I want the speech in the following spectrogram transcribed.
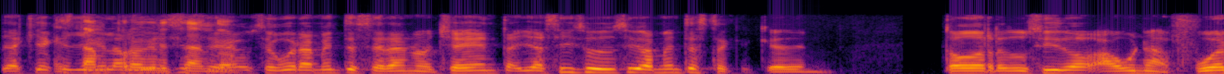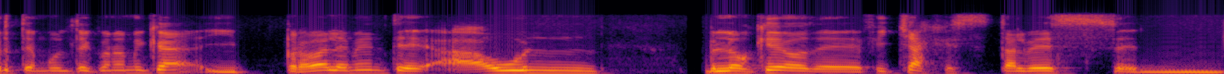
de aquí a que Están llegue la progresando. se- seguramente serán 80 y así sucesivamente hasta que queden todo reducido a una fuerte multa económica y probablemente a un bloqueo de fichajes tal vez en,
